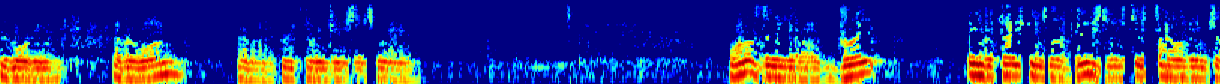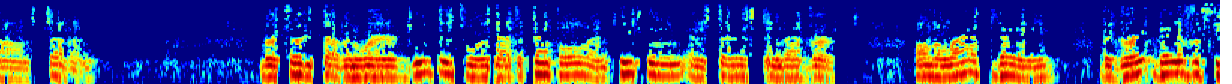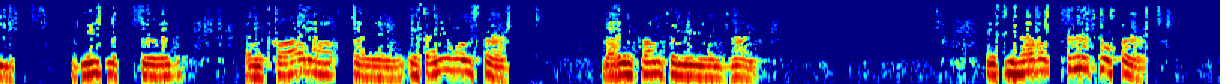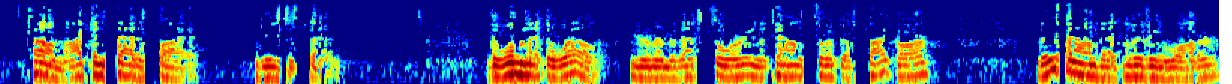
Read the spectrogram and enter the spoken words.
Good morning, everyone, and I greet you in Jesus' name. One of the uh, great invitations of Jesus is found in John 7, verse 37, where Jesus was at the temple and teaching, and it says in that verse, On the last day, the great day of the feast, Jesus stood and cried out, saying, If anyone thirsts, let him come to me and drink. If you have a spiritual thirst, come, I can satisfy it, Jesus said. The woman at the well, you remember that story in the townsfolk of Sychar, they found that living water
